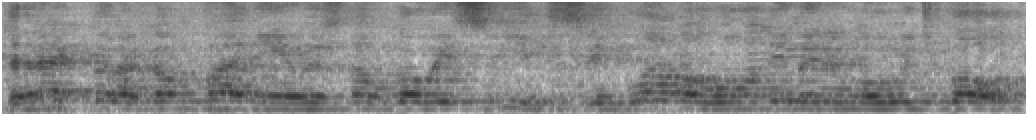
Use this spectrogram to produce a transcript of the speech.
директора компанії Виставковий світ Світлану Володимирівну Рудько.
